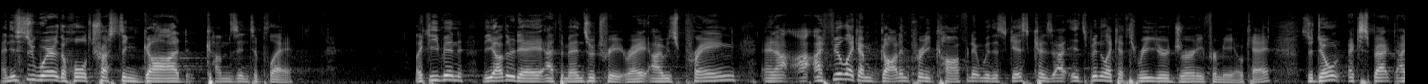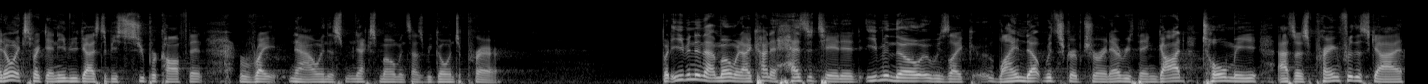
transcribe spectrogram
And this is where the whole trusting God comes into play. Like even the other day at the men's retreat, right? I was praying, and I, I feel like I'm gotten pretty confident with this gift because it's been like a three-year journey for me. Okay, so don't expect I don't expect any of you guys to be super confident right now in this next moments as we go into prayer. But even in that moment, I kind of hesitated, even though it was like lined up with scripture and everything. God told me as I was praying for this guy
